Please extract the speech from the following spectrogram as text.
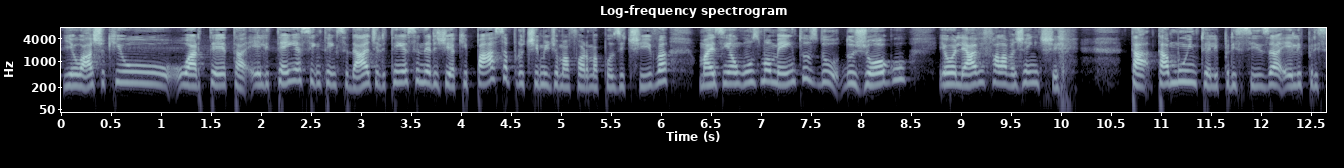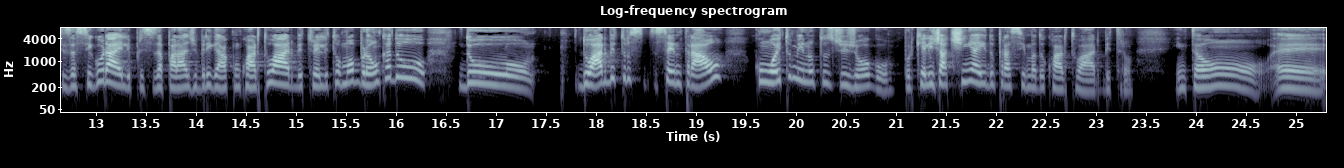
E eu acho que o, o Arteta, ele tem essa intensidade, ele tem essa energia que passa para o time de uma forma positiva, mas em alguns momentos do, do jogo eu olhava e falava, gente, tá, tá muito, ele precisa, ele precisa segurar, ele precisa parar de brigar com o quarto árbitro. Ele tomou bronca do, do, do árbitro central com oito minutos de jogo, porque ele já tinha ido para cima do quarto árbitro. Então, é,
